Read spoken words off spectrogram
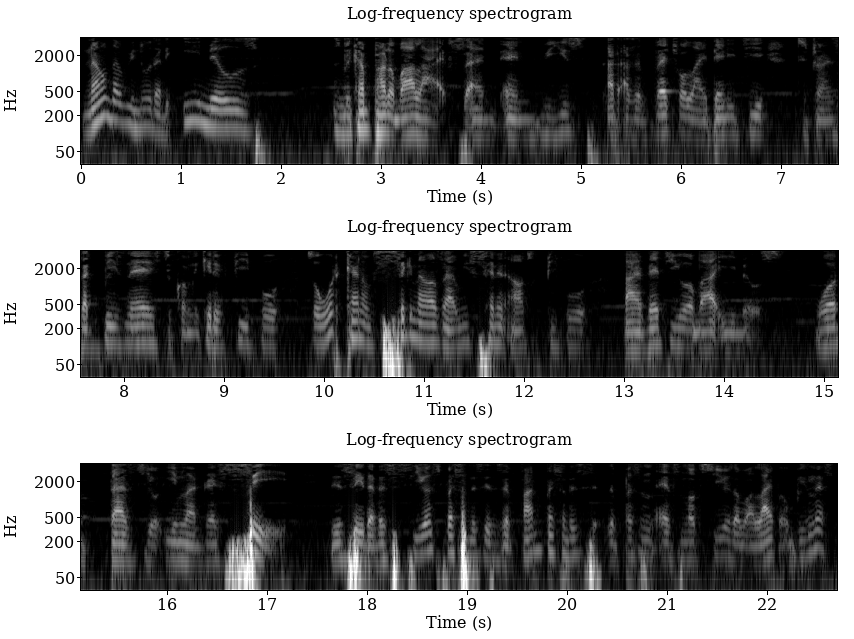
Now that we know that the emails has become part of our lives and, and we use that as a virtual identity to transact business, to communicate with people, so what kind of signals are we sending out to people by virtue of our emails? What does your email address say? They say that this is a serious person, this is a fun person, this is the person is not serious about life or business.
